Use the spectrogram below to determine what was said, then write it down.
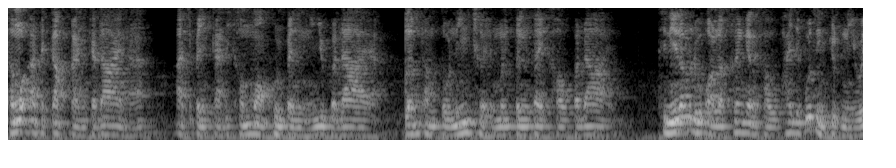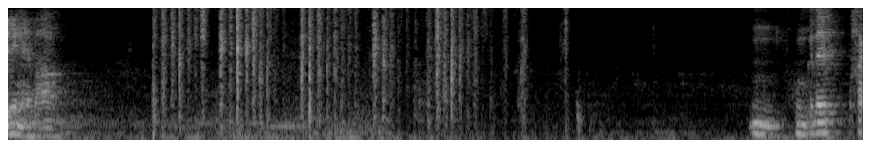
ทั้งหมดอาจจะกลับกันก็ได้นะ อาจจะเป็นการที่เขามองคุณเป็นอย่างนี้อยู่ก็ได้อะเริ่มทำตัวนิ่งเฉยมันตึงใส่เขาก็ได้ ทีนี้เรามาดูออร์เคิลกันครับไพ่จะพูดถึงจุดนี้ว่ายังไงบ้าง อืม คุณก็ได้ไพ่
